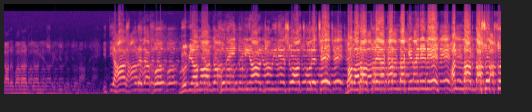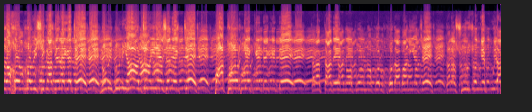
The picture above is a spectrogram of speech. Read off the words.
কারবালার জমিনে শহীদ হতো না। ইতিহাস পড়ে দেখো নবী আমার যখন এই দুনিয়ার জমিনে এসে ওয়াজ করেছে বাবারা তোরে এক আল্লাহকে মেনে নে আল্লাহর দাসত্ব যখন নবী শিখাতে লেগেছে নবী দুনিয়ার জমিনে এসে পাথরকে কেটে কেটে তারা তাদের নকল নকল খোদা বানিয়েছে, তারা সূর্যকে পূজা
